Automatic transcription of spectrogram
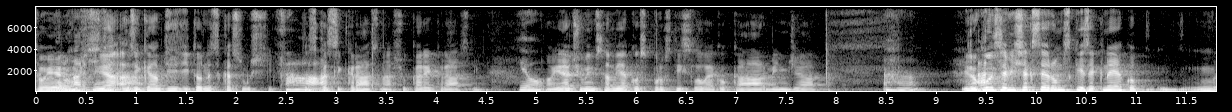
To je romština a říkám ti, že ti to dneska sluší. Fakt? Dneska si krásná, šukar je krásný. Jo. No, jinak umím sami jako z prostý slovo, jako kár, minja. Aha. Dokonce víš, jak se romsky řekne jako, mm,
